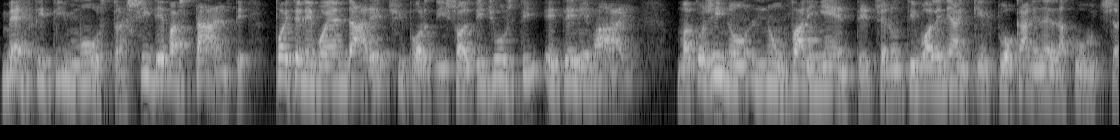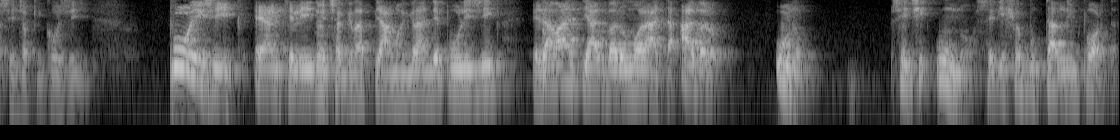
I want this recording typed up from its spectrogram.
mettiti in mostra, sii devastante, poi te ne vuoi andare, ci porti i soldi giusti e te ne vai. Ma così no, non vali niente, cioè non ti vuole neanche il tuo cane nella cuccia se giochi così. Pulisic, e anche lì noi ci aggrappiamo, il grande Pulisic, e davanti Alvaro Morata. Alvaro, uno, se, ci, uno, se riesci a buttarlo in porta,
